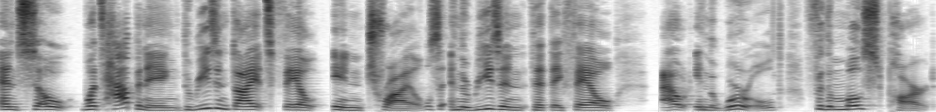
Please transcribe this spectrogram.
and so what's happening the reason diets fail in trials and the reason that they fail out in the world for the most part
